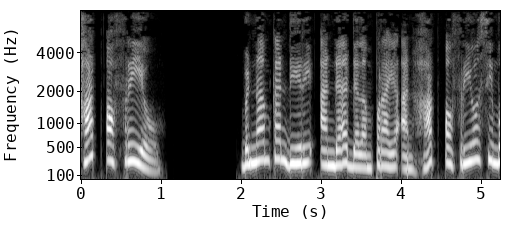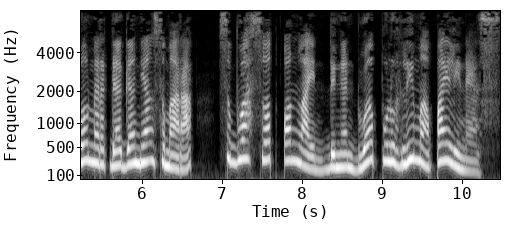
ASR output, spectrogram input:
Heart of Rio Benamkan diri Anda dalam perayaan Heart of Rio simbol merek dagang yang semarak, sebuah slot online dengan 25 pailines.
